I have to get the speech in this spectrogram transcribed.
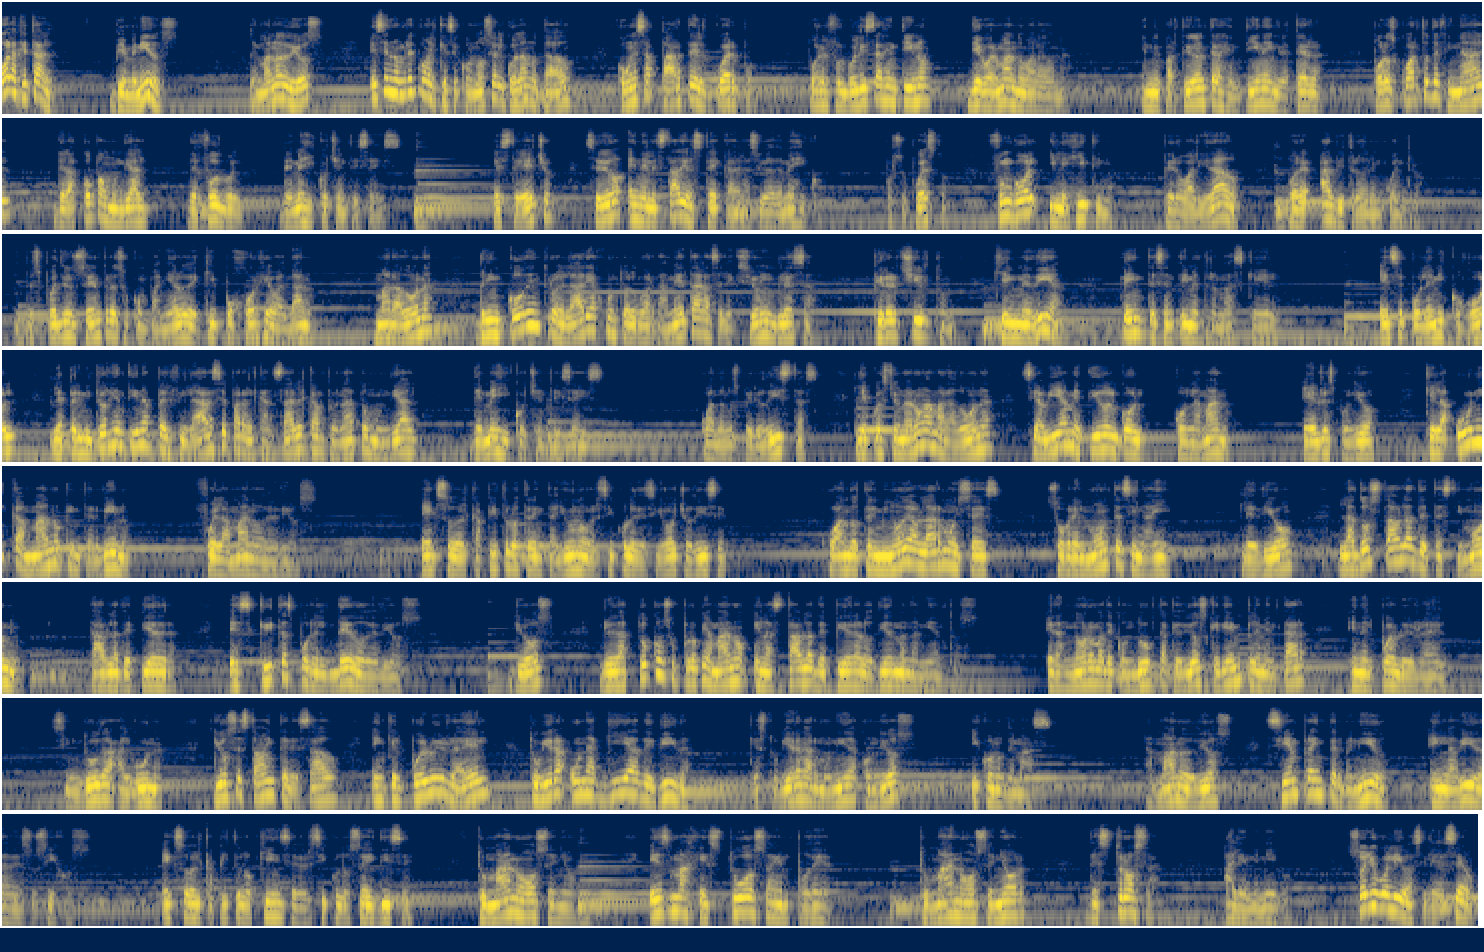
Hola, ¿qué tal? Bienvenidos. La mano de Dios es el nombre con el que se conoce el gol anotado con esa parte del cuerpo por el futbolista argentino Diego Armando Maradona en el partido entre Argentina e Inglaterra por los cuartos de final de la Copa Mundial de Fútbol de México 86. Este hecho se dio en el Estadio Azteca de la Ciudad de México. Por supuesto, fue un gol ilegítimo, pero validado por el árbitro del encuentro. Después de un centro de su compañero de equipo Jorge Valdano, Maradona brincó dentro del área junto al guardameta de la selección inglesa, Peter Chilton, quien medía 20 centímetros más que él. Ese polémico gol le permitió a Argentina perfilarse para alcanzar el Campeonato Mundial de México 86. Cuando los periodistas le cuestionaron a Maradona si había metido el gol con la mano, él respondió que la única mano que intervino fue la mano de Dios. Éxodo el capítulo 31 versículo 18 dice, Cuando terminó de hablar Moisés sobre el monte Sinaí, le dio las dos tablas de testimonio, tablas de piedra, escritas por el dedo de Dios. Dios redactó con su propia mano en las tablas de piedra los diez mandamientos. Eran normas de conducta que Dios quería implementar en el pueblo de Israel. Sin duda alguna, Dios estaba interesado en que el pueblo de Israel tuviera una guía de vida que estuviera en armonía con Dios y con los demás. La mano de Dios siempre ha intervenido en la vida de sus hijos. Éxodo el capítulo 15, versículo 6 dice, Tu mano, oh Señor, es majestuosa en poder. Tu mano, oh Señor, destroza al enemigo. Soy Hugo Olivas y le deseo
